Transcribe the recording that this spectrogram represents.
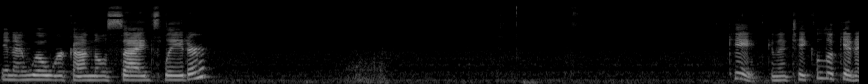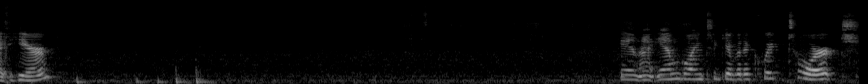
And I will work on those sides later. Okay, gonna take a look at it here. And I am going to give it a quick torch.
